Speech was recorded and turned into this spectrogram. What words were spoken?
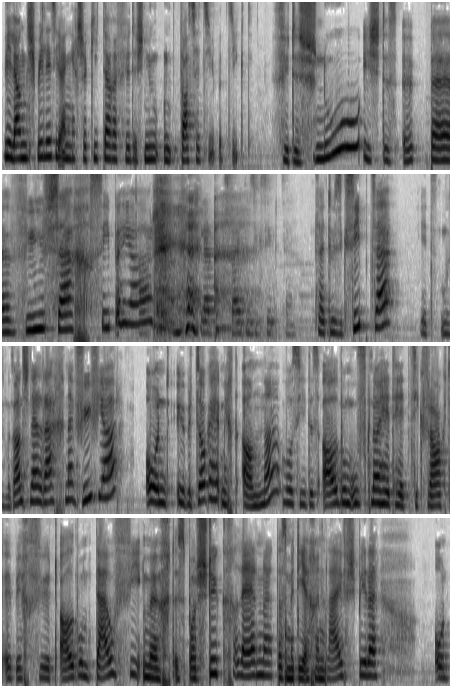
Wie lange spielen Sie eigentlich schon Gitarre für den Schnu und was hat Sie überzeugt? Für den Schnu ist das etwa fünf, sechs, sieben Jahre. ich glaube 2017. 2017. Jetzt muss man ganz schnell rechnen. Fünf Jahre. Und überzogen hat mich die Anna, wo sie das Album aufgenommen hat, hat sie gefragt, ob ich für das Album Taufe möchte ein paar Stück lernen, dass wir die live spielen können. Und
